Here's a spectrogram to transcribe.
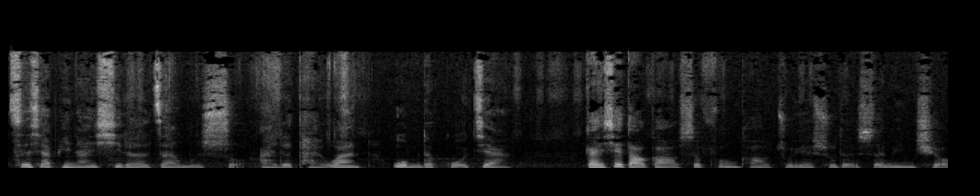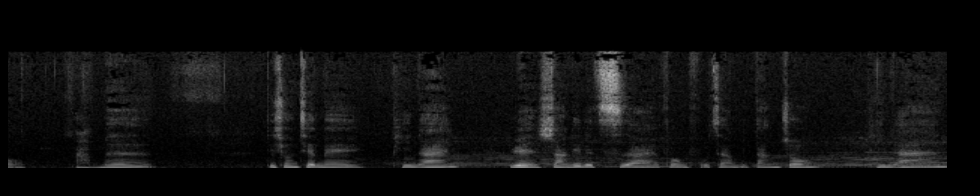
赐下平安喜乐，在我们所爱的台湾，我们的国家。感谢祷告是奉靠主耶稣的圣名求，阿门。弟兄姐妹平安，愿上帝的慈爱丰富在我们当中，平安。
